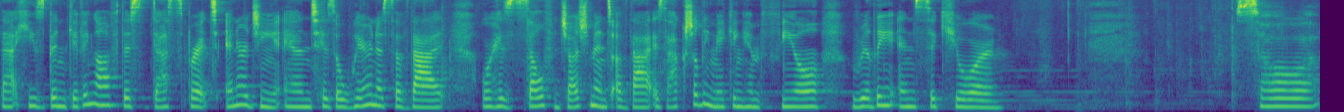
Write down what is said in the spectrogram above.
that he's been giving off this desperate energy, and his awareness of that, or his self judgment of that, is actually making him feel really insecure. So,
